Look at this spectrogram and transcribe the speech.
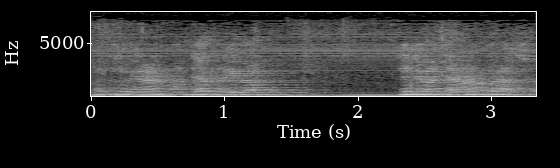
cuando subieron al monte arriba, le levantaron los brazos.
